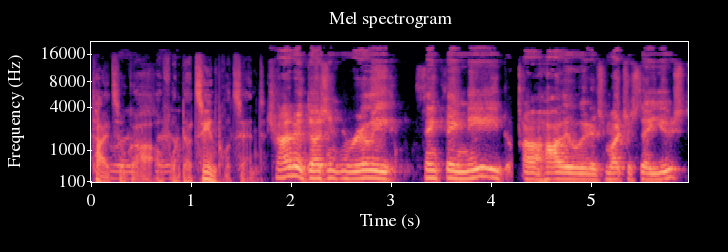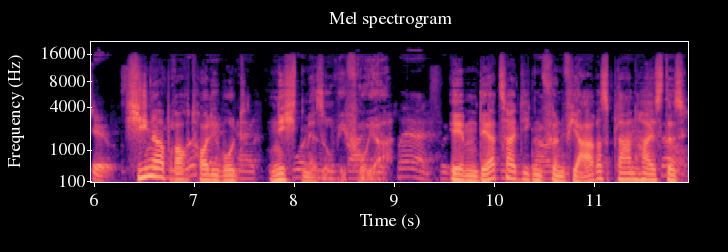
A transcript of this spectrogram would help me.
teils sogar auf unter 10 Prozent. China doesn't really China braucht Hollywood nicht mehr so wie früher. Im derzeitigen Fünfjahresplan heißt es,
